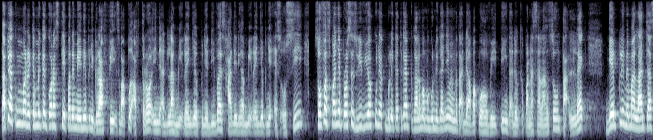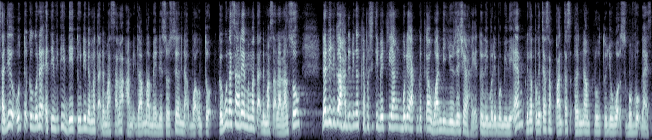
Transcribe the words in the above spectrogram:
Tapi aku memang rekomenkan korang stay pada medium punya grafik. Sebab apa? After all, ini adalah mid-ranger punya device. Hadir dengan mid-ranger punya SoC. So far sepanjang proses review aku ni, aku boleh katakan pengalaman menggunakannya memang tak ada apa-apa overheating, tak ada kepanasan langsung, tak lag. Gameplay memang lancar saja. Untuk kegunaan aktiviti day to day memang tak ada masalah. Ambil gambar, media sosial, nak buat untuk kegunaan seharian memang tak ada masalah langsung. Dan dia juga hadir dengan kapasiti bateri yang boleh aku katakan 1D usage lah iaitu 5000 mAh dengan pengecasan pantas 67 watt super guys.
